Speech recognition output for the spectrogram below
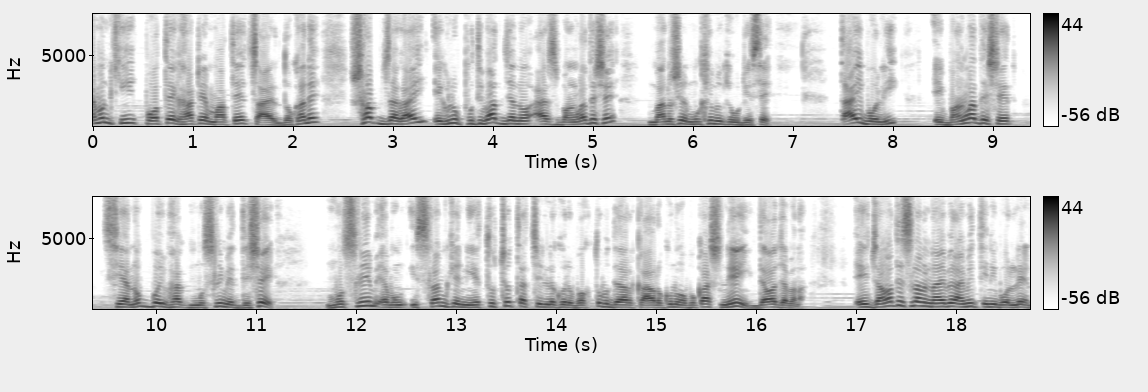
এমনকি পথে ঘাটে মাতে চায়ের দোকানে সব জায়গায় এগুলো প্রতিবাদ যেন আজ বাংলাদেশে মানুষের মুখে মুখে উঠেছে। তাই বলি, এই বাংলাদেশের ছিয়ানব্বই ভাগ মুসলিমের দেশে মুসলিম এবং ইসলামকে নিয়ে তুচ্ছতাচ্ছিল্য করে বক্তব্য দেওয়ার কারও কোনো অবকাশ নেই, দেওয়া যাবে না। এই জামাত ইসলামের নাইবের আমি তিনি বললেন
